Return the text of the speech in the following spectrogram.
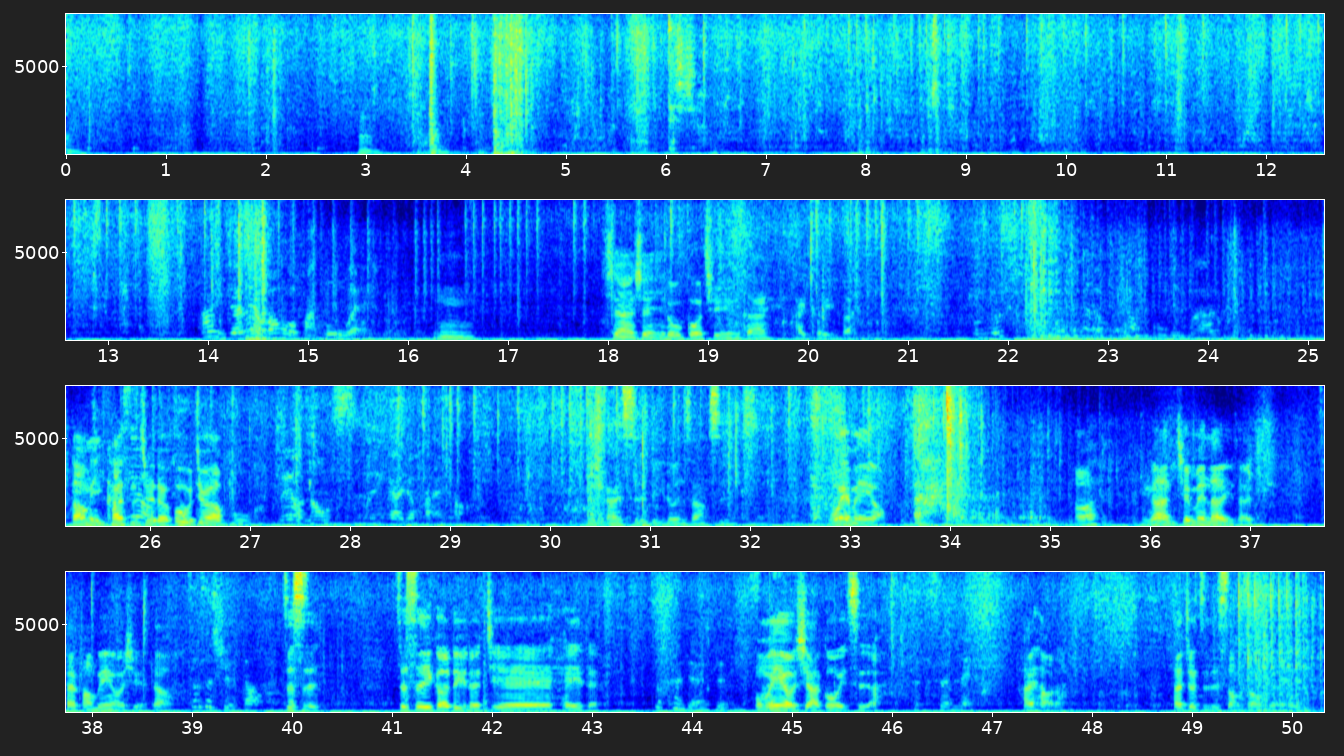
嗯，哎呀，啊，你昨天没有帮我防护哎。嗯，先一路过去，应该还可以吧？当你开始觉得雾就要补，没有弄湿，应该就还好。应该是理论上是，我也没有。好啊，你看前面那里才才旁边有雪道，这是雪道吗？这是这是一个绿的接黑的，这看起来很我们也有下过一次啊，很深哎。还好啦，那就只是松松的而已。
